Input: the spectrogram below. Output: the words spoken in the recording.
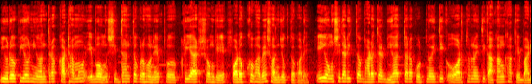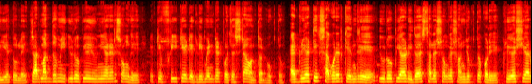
ইউরোপীয় নিয়ন্ত্রক কাঠামো এবং সিদ্ধান্ত গ্রহণের প্রক্রিয়ার সঙ্গে পরোক্ষভাবে সংযুক্ত করে। এই অংশীদারিত্ব ভারতের বৃহত্তর কূটনৈতিক ও অর্থনৈতিক আকাঙ্ক্ষাকে বাড়িয়ে তোলে, যার মাধ্যমে ইউরোপীয় ইউনিয়নের সঙ্গে একটি ফ্রি ট্রেড এগ্রিমেন্টের প্রচেষ্টা অন্তর্ভুক্ত। অ্যাড্রিয়াটিক সাগরের কেন্দ্রে ইউরোপিয়ার হৃদয়স্থলের সঙ্গে সংযুক্ত করে ক্রোয়েশিয়ার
